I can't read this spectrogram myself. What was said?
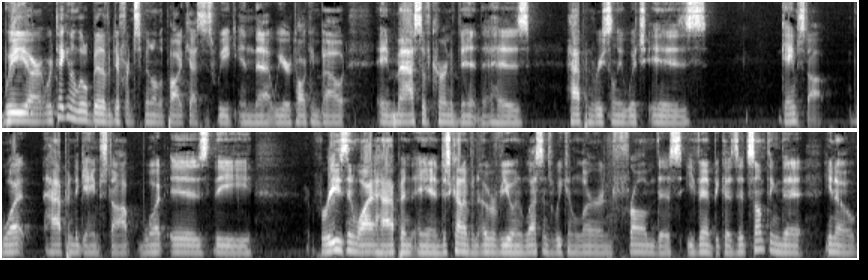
we are we're taking a little bit of a different spin on the podcast this week in that we are talking about a massive current event that has happened recently, which is GameStop. What happened to GameStop? What is the reason why it happened and just kind of an overview and lessons we can learn from this event because it's something that you know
